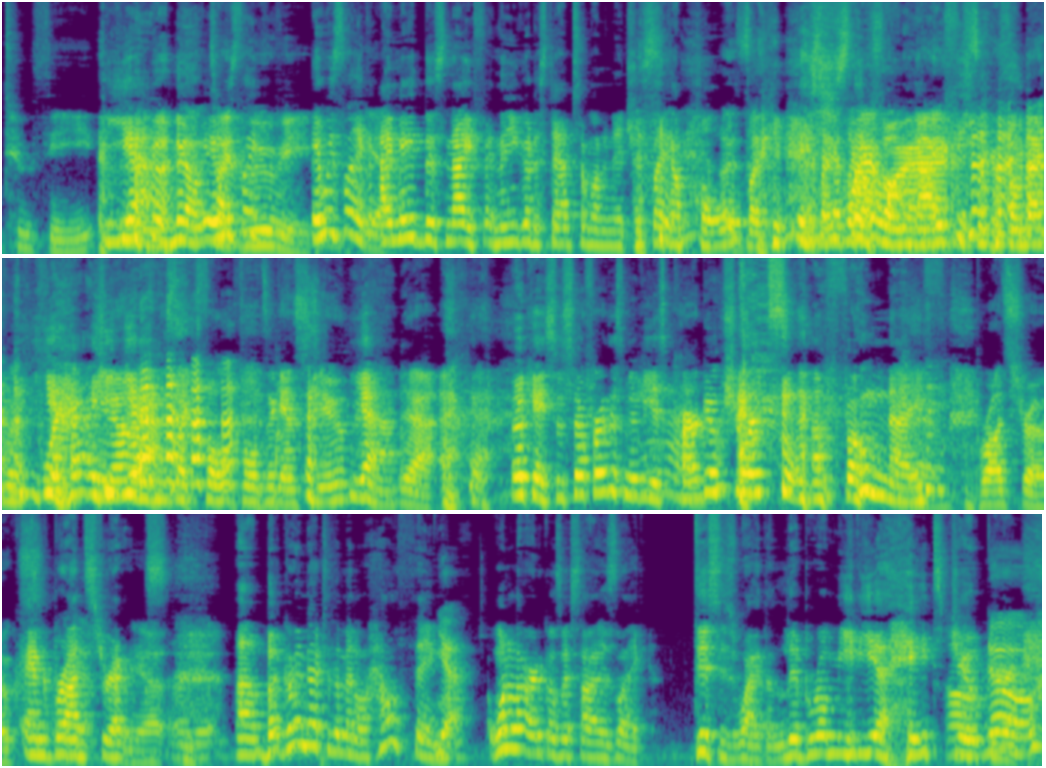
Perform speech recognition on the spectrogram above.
toothy. Yeah, no, it was like- movie. It was like Yeah. I made this knife, and then you go to stab someone, and it's just like a pole. it's like it's, It's like, just it's like, like a a phone knife. It's like a phone knife with Yeah, you know, yeah. and it's like fold, folds against you. yeah. Yeah. Okay, so so far this movie is cargo shorts, a foam knife, Broad strokes. and broad Yeah. strokes. Yeah. Um, but going back to the mental health thing, yeah. one of the articles I saw is like, "This is why the liberal media hates Oh Joker." no.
